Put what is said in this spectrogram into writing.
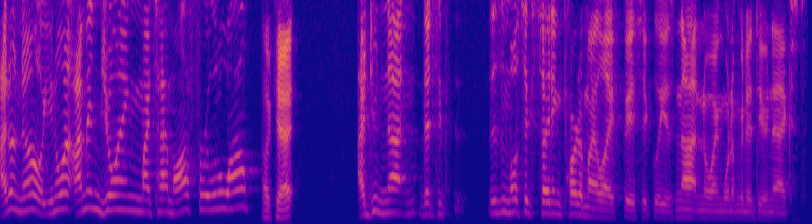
I don't know. You know what? I'm enjoying my time off for a little while. Okay. I do not. That's this is the most exciting part of my life. Basically, is not knowing what I'm going to do next.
